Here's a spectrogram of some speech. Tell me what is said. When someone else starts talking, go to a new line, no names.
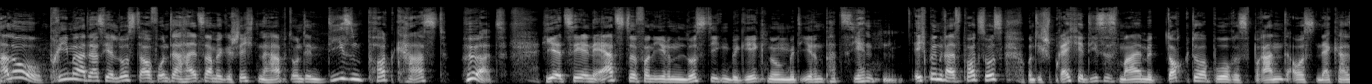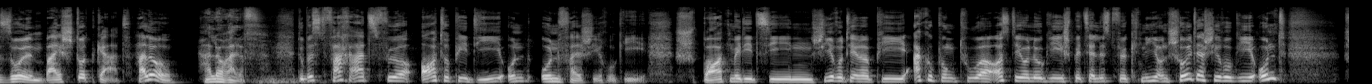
Hallo, prima, dass ihr Lust auf unterhaltsame Geschichten habt und in diesem Podcast hört. Hier erzählen Ärzte von ihren lustigen Begegnungen mit ihren Patienten. Ich bin Ralf Potzus und ich spreche dieses Mal mit Dr. Boris Brandt aus Neckarsulm bei Stuttgart. Hallo.
Hallo Ralf.
Du bist Facharzt für Orthopädie und Unfallchirurgie, Sportmedizin, Chirotherapie, Akupunktur, Osteologie, Spezialist für Knie- und Schulterchirurgie und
